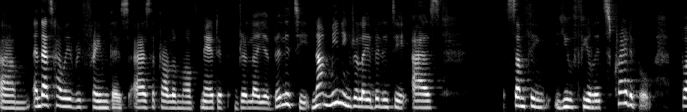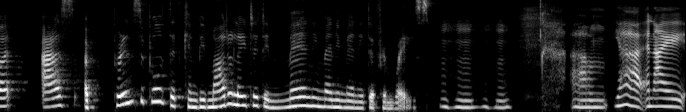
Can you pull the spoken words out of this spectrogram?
Um, and that's how we reframe this as the problem of narrative reliability, not meaning reliability as something you feel it's credible, but as a principle that can be modulated in many, many, many different ways. Mm-hmm, mm-hmm. Um, yeah, and I,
